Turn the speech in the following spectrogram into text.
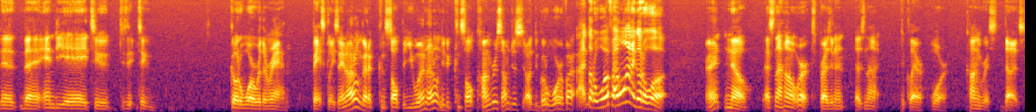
the the NDAA to to, to go to war with Iran, basically saying I don't got to consult the UN. I don't need to consult Congress. I'm just I'll go to war if I I go to war if I want to go to war, right? No, that's not how it works. President does not declare war. Congress does.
